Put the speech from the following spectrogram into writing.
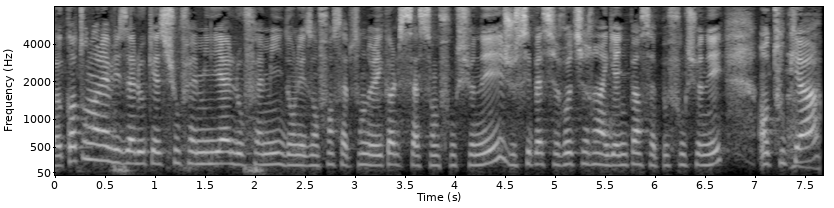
euh, quand on enlève les allocations familiales aux familles dont les enfants s'absentent de l'école, ça semble fonctionner. Je ne sais pas si retirer un gagne-pain, ça peut fonctionner. En tout cas,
